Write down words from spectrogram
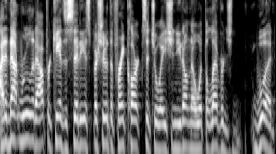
I did not rule it out for Kansas City, especially with the Frank Clark situation. You don't know what the leverage would.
